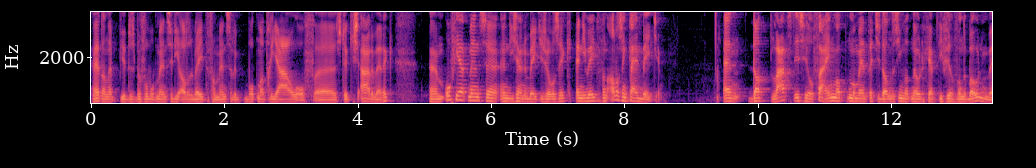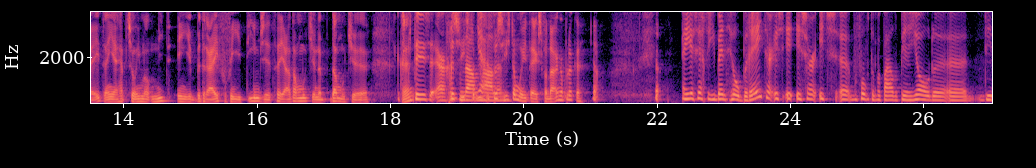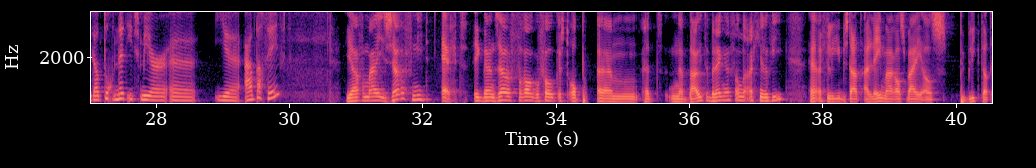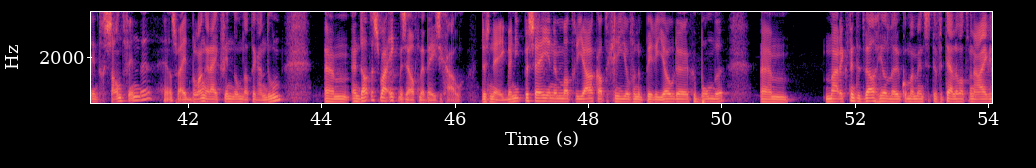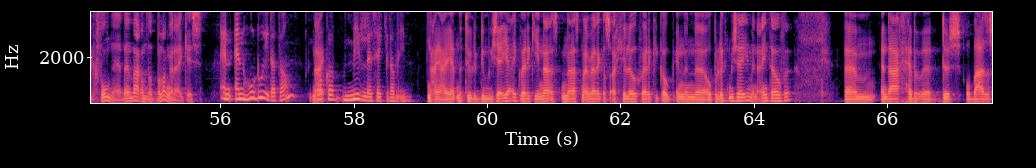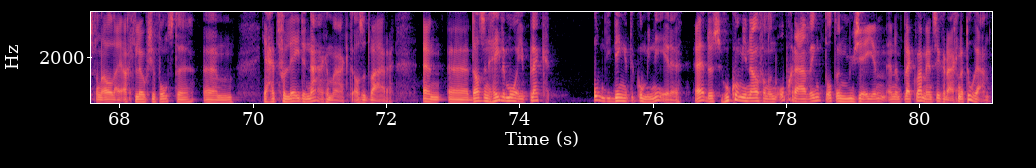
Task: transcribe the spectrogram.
Dan heb je dus bijvoorbeeld mensen die alles weten van menselijk botmateriaal of eh, stukjes aardewerk. Ehm, of je hebt mensen, en die zijn een beetje zoals ik, en die weten van alles een klein beetje. En dat laatste is heel fijn, maar op het moment dat je dan dus iemand nodig hebt die veel van de bodem weet, en je hebt zo iemand niet in je bedrijf of in je team zitten, ja, dan moet je, dan moet je Expertise ergens precies, vandaan dan, halen. precies, dan moet je het ergens vandaan gaan plukken. Ja. En je zegt, je bent heel breed. Er is, is er iets, eh, bijvoorbeeld een bepaalde periode, eh, die dan toch net iets meer eh, je aandacht heeft? Ja, voor mij zelf niet echt. Ik ben zelf vooral gefocust op ehm, het naar buiten brengen van de archeologie. Archeologie bestaat alleen maar als wij als publiek dat interessant vinden. Als wij het belangrijk vinden om dat te gaan doen. Ehm, en dat is waar ik mezelf mee bezig hou. Dus nee, ik ben niet per se in een materiaalcategorie of in een periode gebonden. Ehm, maar ik vind het wel heel leuk om aan mensen te vertellen wat we nou eigenlijk gevonden hebben en waarom dat belangrijk is. En, en hoe doe je dat dan? Nou, Welke middelen zet je dan in? Nou ja, je hebt natuurlijk de musea. Ik werk hier naast, naast mijn werk als archeoloog werk ik ook in een uh, openluchtmuseum in Eindhoven. Um, en daar hebben we dus op basis van allerlei archeologische vondsten um, ja, het verleden nagemaakt, als het ware. En uh, dat is een hele mooie plek om die dingen te combineren. Hè? Dus hoe kom je nou van een opgraving tot een museum en een plek waar mensen graag naartoe gaan?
